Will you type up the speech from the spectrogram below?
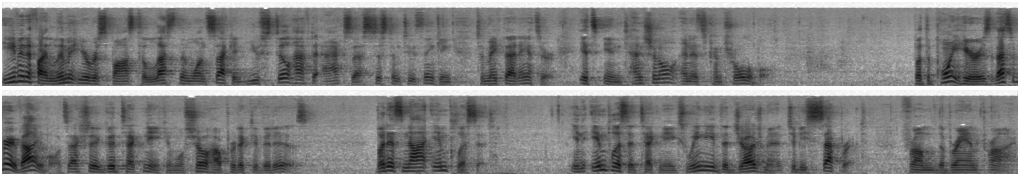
Even if I limit your response to less than one second, you still have to access system two thinking to make that answer. It's intentional and it's controllable. But the point here is that's very valuable. It's actually a good technique and we'll show how predictive it is. But it's not implicit. In implicit techniques, we need the judgment to be separate from the brand prime.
